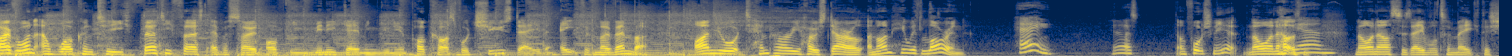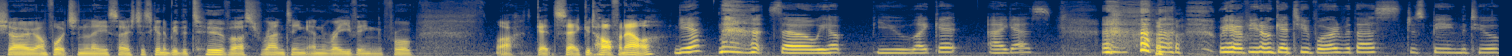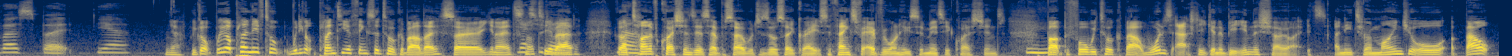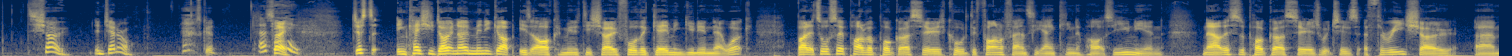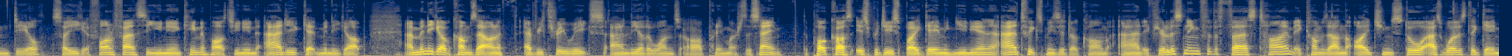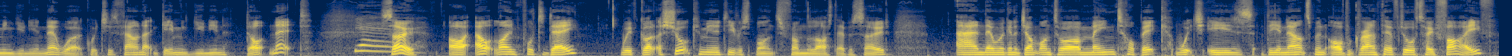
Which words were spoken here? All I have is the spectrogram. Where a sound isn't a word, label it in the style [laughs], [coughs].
Hi, everyone, and welcome to the 31st episode of the Mini Gaming Union podcast for Tuesday, the 8th of November. I'm your temporary host, Daryl, and I'm here with Lauren. Hey. Yeah, that's unfortunately it. No one else, Yeah. no one else is able to make this show, unfortunately. So it's just going to be the two of us ranting and raving for, well, get say a good half an hour. Yeah. [laughs] so we hope you like it, I guess. [laughs] we hope you don't get too bored with us just being the two of us, but yeah. Yeah, we got we got plenty of talk. We got plenty of things to talk about though, so you know it's Yes, not too did. bad. We've got a ton of questions this episode, which is also great. So thanks for everyone who submitted questions. Mhm. But before we talk about what is actually going to be in the show, it's I need to remind you all about the show in general. It's good. okay. so- Just in case you don't know, Minigup is our community show for the Gaming Union Network, but it's also part of a podcast series called the Final Fantasy and Kingdom Hearts Union. Now, this is a podcast series which is a three show um, deal. So you get Final Fantasy Union, Kingdom Hearts Union, and you get Minigup. And Minigup comes out on a, every three weeks, and the other ones are pretty much the same. The podcast is produced by Gaming Union and TweaksMusic.com, and if you're listening for the first time, it comes out on the iTunes Store as well as the Gaming Union Network, which is found at gamingunion.net. Yay. So, our outline for today we've got a short community response from the last episode, and then we're going to jump onto our main topic, which is the announcement of Grand Theft Auto 5.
